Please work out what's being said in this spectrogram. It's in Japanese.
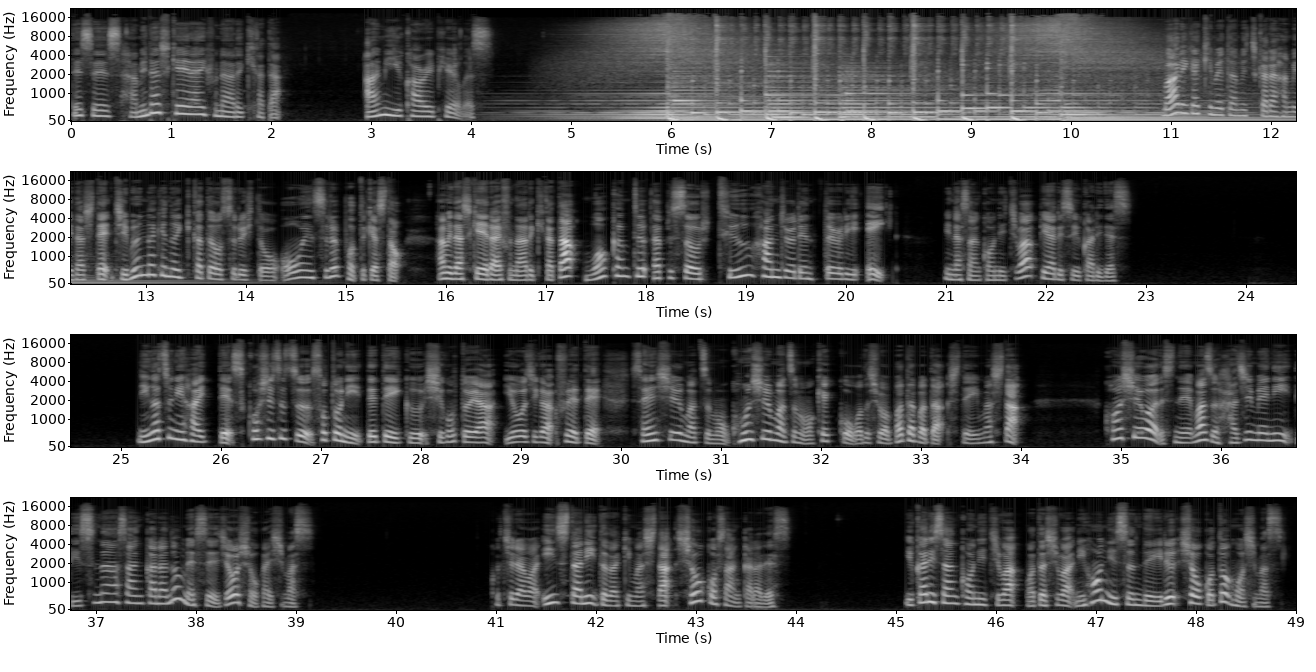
This is はみ出し系ライフの歩き方。I'm Yukari Peerless. 周りが決めた道からはみ出して自分だけの生き方をする人を応援するポッドキャスト。はみ出し系ライフの歩き方。Welcome to episode 238. 皆さんこんにちは。ピアリスゆかりです。2月に入って少しずつ外に出ていく仕事や用事が増えて、先週末も今週末も結構私はバタバタしていました。今週はですね、まずはじめにリスナーさんからのメッセージを紹介します。こちらはインスタにいただきました、翔子さんからです。ゆかりさん、こんにちは。私は日本に住んでいる翔子と申します。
